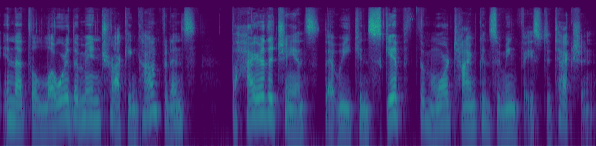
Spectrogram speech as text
in that the lower the min tracking confidence, the higher the chance that we can skip the more time-consuming face detection.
